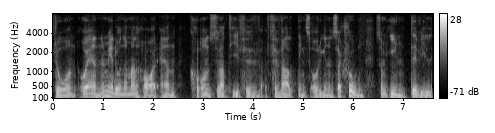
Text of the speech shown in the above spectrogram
från, och ännu mer då när man har en konservativ för, förvaltningsorganisation som inte vill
